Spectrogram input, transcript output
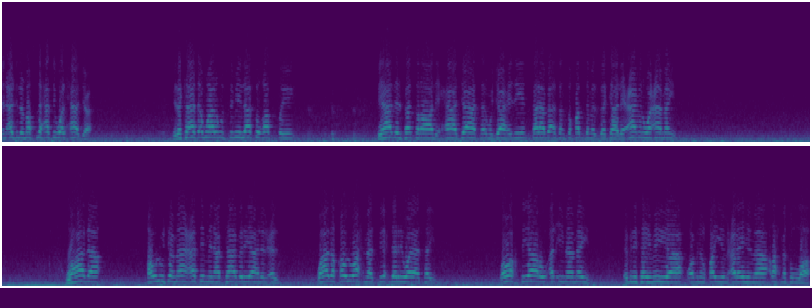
من أجل المصلحة والحاجة. إذا كانت أموال المسلمين لا تغطي في هذه الفترة لحاجات المجاهدين فلا بأس أن تقدم الزكاة لعام وعامين. وهذا قول جماعة من أكابر أهل العلم وهذا قول أحمد في إحدى الروايتين وهو اختيار الإمامين ابن تيمية وابن القيم عليهما رحمة الله.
